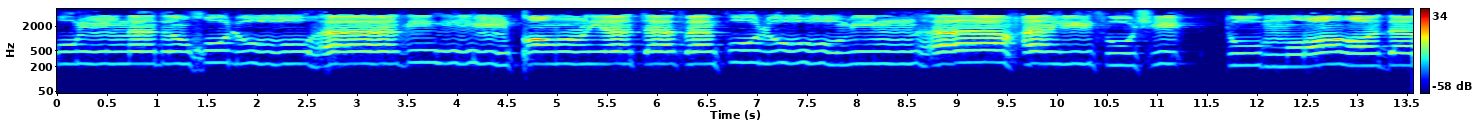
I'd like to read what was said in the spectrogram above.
قُلْنَا ادْخُلُوا هَٰذِهِ الْقَرْيَةَ فَكُلُوا مِنْهَا حَيْثُ شِئْتُمْ رَغَدًا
